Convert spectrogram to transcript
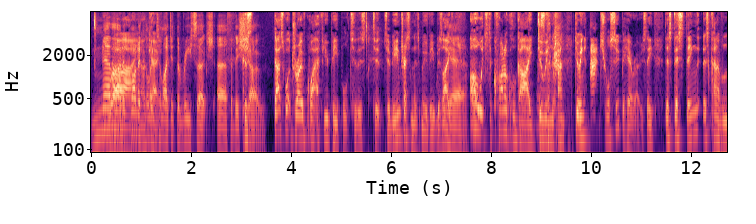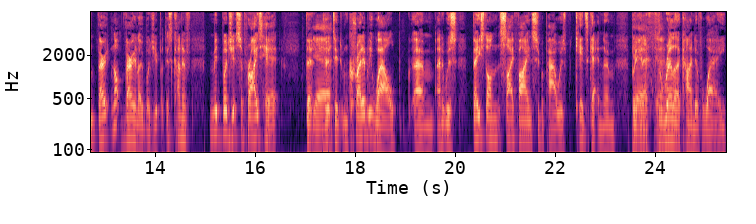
Never heard of Chronicle okay. until I did the research uh, for this show. That's what drove quite a few people to this to, to be interested in this movie. It was like, Yeah. oh, it's the Chronicle guy doing the fan, doing actual superheroes. They this this thing that this kind of very not very low budget, but this kind of mid budget surprise hit that, Yeah. that did incredibly well. Um, and it was based on sci-fi and superpowers, kids getting them, but in Yeah, a yeah. thriller kind of way.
